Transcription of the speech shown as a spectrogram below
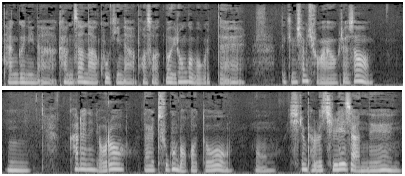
당근이나 감자나 고기나 버섯 뭐 이런 거 먹을 때 느낌이 참 좋아요. 그래서 음 카레는 여러 날 두고 먹어도 뭐 실은 별로 질리지 않는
